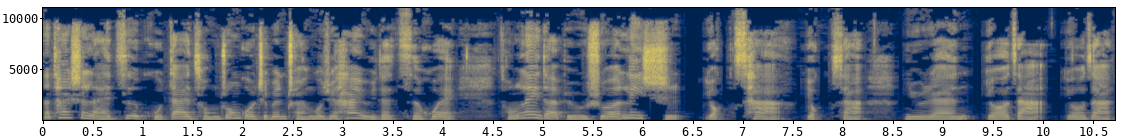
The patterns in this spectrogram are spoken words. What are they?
那它是来自古代从中国这边传过去汉语的词汇，同类的，比如说历史有擦有擦，女人有咋有咋，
